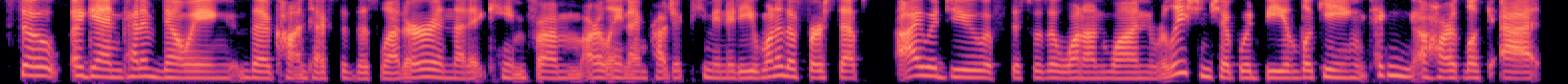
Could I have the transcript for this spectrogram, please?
So, again, kind of knowing the context of this letter and that it came from our Lane 9 Project community, one of the first steps I would do if this was a one on one relationship would be looking, taking a hard look at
